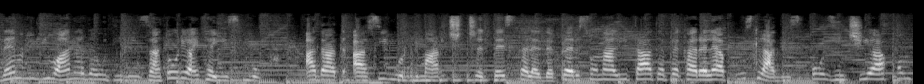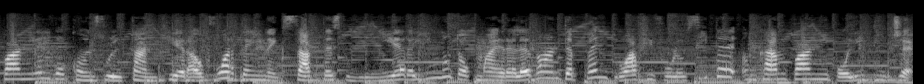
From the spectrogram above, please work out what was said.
de milioane de utilizatori ai Facebook a dat asigur remarci ce testele de personalitate pe care le-a pus la dispoziția companiei de consultant erau foarte inexacte sublinierei nu tocmai relevante pentru a fi folosite în campanii politice,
